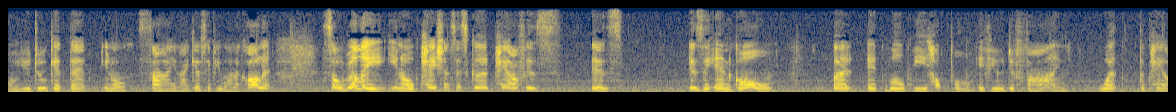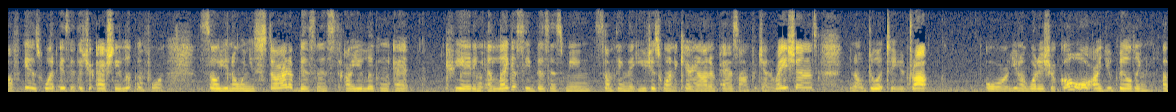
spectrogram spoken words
or you do get that, you know, sign, I guess, if you want to call it. So really, you know, patience is good, payoff is, is, is the end goal, but it will be helpful if you define what the payoff is. What is it that you're actually looking for? So, you know, when you start a business, are you looking at creating a legacy business means something that you just want to carry on and pass on for generations, you know, do it till you drop, or, you know, what is your goal, or are you building a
